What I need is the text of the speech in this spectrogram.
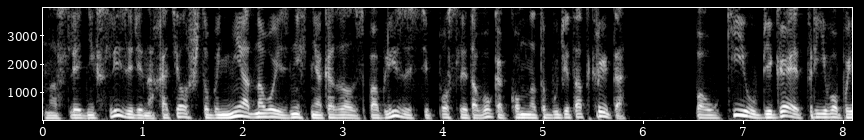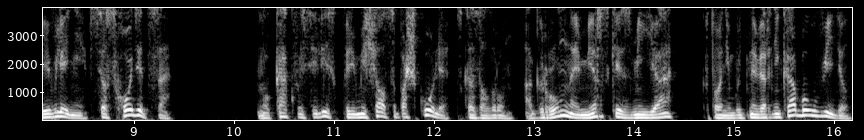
Наследник Слизерина хотел, чтобы ни одного из них не оказалось поблизости после того, как комната будет открыта. Пауки убегают при его появлении. Все сходится? «Но как Василиск перемещался по школе?» — сказал Рон. «Огромная мерзкая змея. Кто-нибудь наверняка бы увидел».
